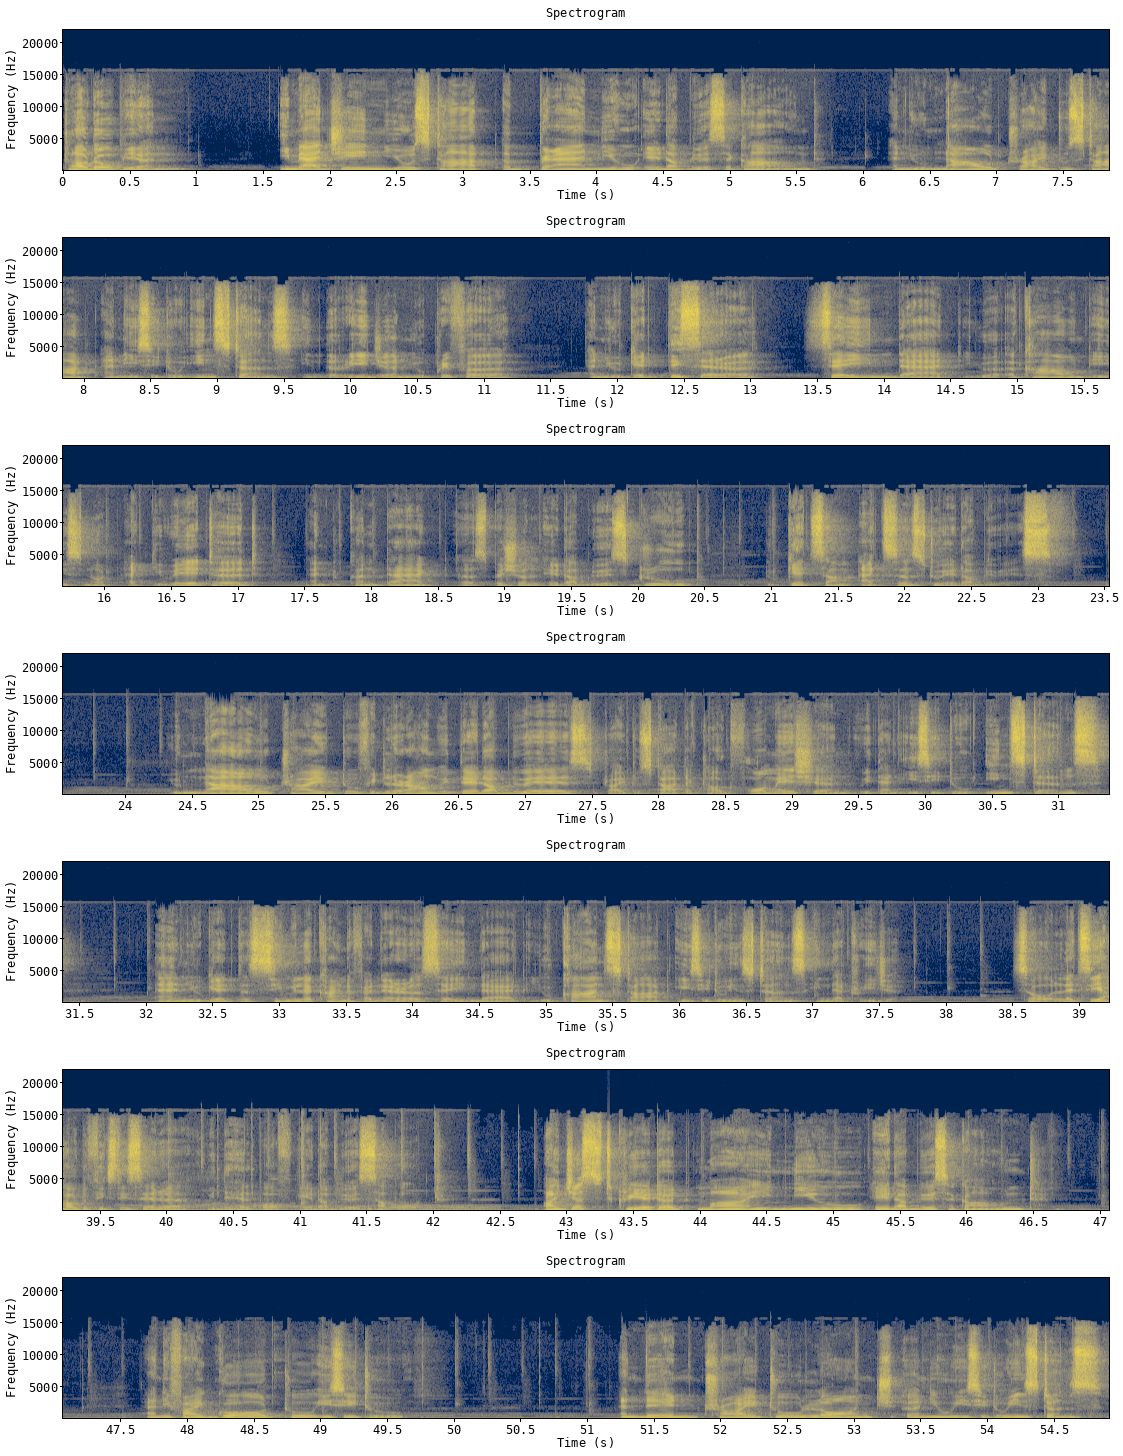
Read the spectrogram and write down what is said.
Cloudopian. Imagine you start a brand new AWS account and you now try to start an EC2 instance in the region you prefer and you get this error saying that your account is not activated and to contact a special AWS group to get some access to AWS. You now try to fiddle around with AWS, try to start a CloudFormation with an EC2 instance, and you get a similar kind of an error saying that you can't start EC2 instance in that region. So let's see how to fix this error with the help of AWS support. I just created my new AWS account. And if I go to EC2, and then try to launch a new EC2 instance.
